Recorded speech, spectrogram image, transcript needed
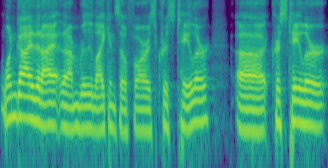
One guy that I that I'm really liking so far is Chris Taylor. Uh, Chris Taylor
